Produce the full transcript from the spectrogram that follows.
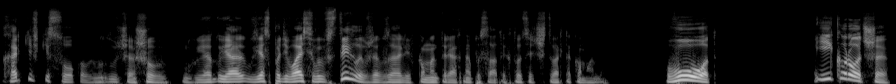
Харківські соколи. Ну, звичайно, що? Ну, я, я, я сподіваюся, ви встигли вже взагалі в коментарях написати, хто це четверта команда. Вот. І коротше,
